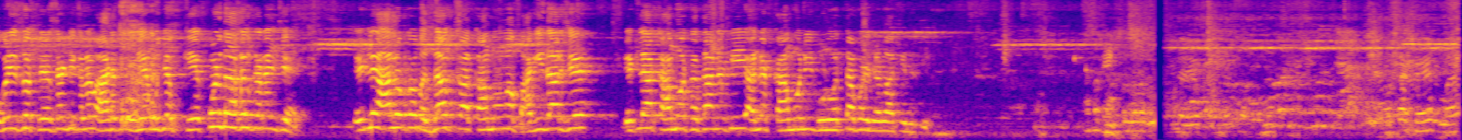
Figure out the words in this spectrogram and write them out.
ઓગણીસો ત્રેસઠની કલમ આડત્રીસ મુજબ કેસ પણ દાખલ કરેલ છે? એટલે આ લોકો બધા કામોમાં ભાગીદાર છે. એટલે કામો થતા નથી અને કામોની ગુણવત્તા પણ જળવાતી નથી. શહેરમાં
